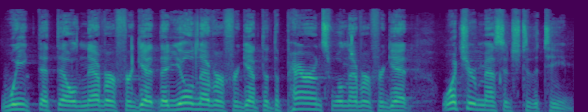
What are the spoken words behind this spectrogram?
week that they'll never forget, that you'll never forget, that the parents will never forget. What's your message to the team?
